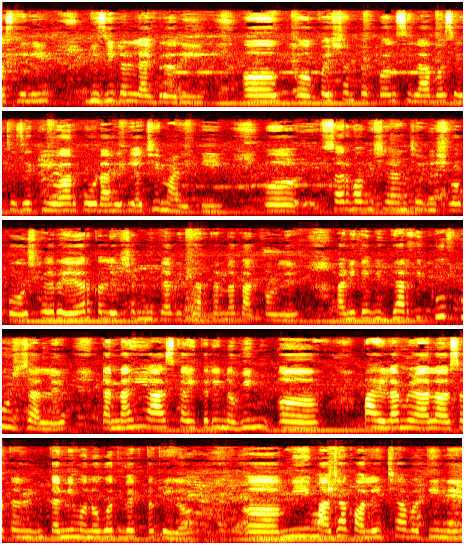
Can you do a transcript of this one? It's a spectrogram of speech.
असलेली digital library question paper syllabus याचे जे क्यू आर कोड आहेत याची माहिती सर्व विषयांचे विश्वकोश हे रेअर कलेक्शन मी त्या विद्यार्थ्यांना दाखवले. आणि ते विद्यार्थी खूप खुश झाले. त्यांनाही आज काहीतरी नवीन पाहायला मिळालं असं त्यां त्यांनी मनोगत व्यक्त केलं. मी माझ्या कॉलेजच्या वतीने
